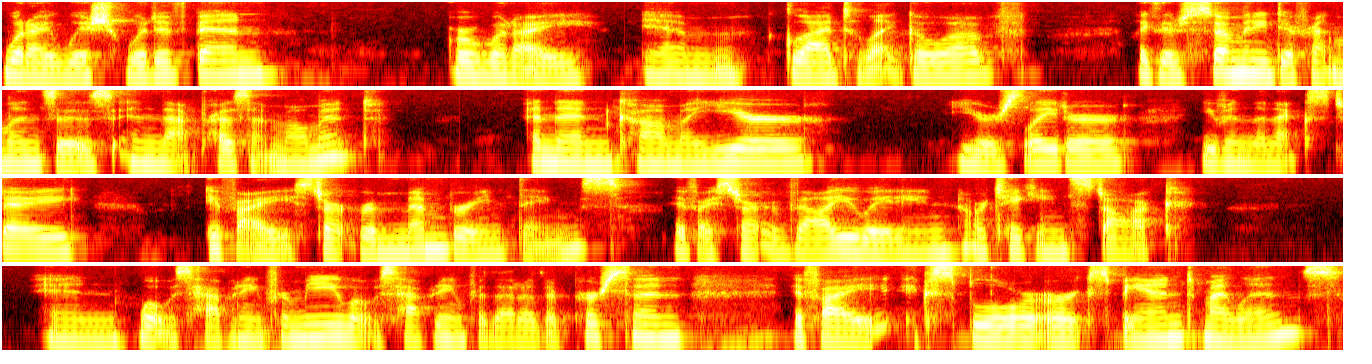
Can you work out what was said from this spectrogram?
what I wish would have been, or what I am glad to let go of. Like there's so many different lenses in that present moment. And then come a year, years later, even the next day, if I start remembering things, if I start evaluating or taking stock in what was happening for me, what was happening for that other person, mm-hmm. if I explore or expand my lens,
